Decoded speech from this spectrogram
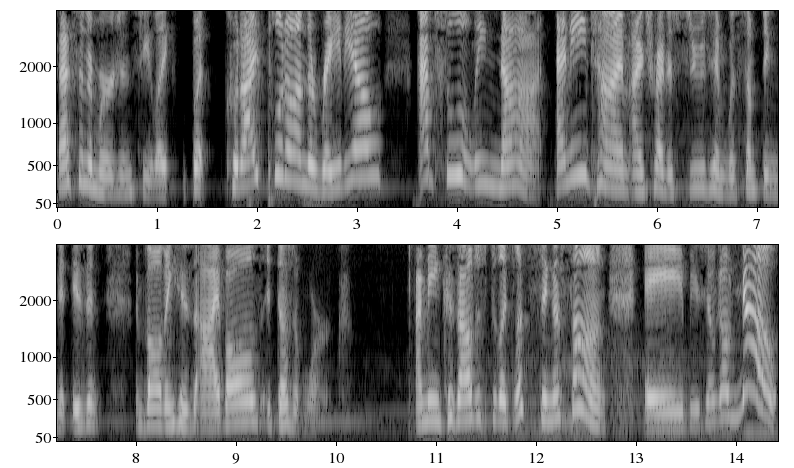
That's an emergency. Like, but could I put on the radio? Absolutely not. Anytime I try to soothe him with something that isn't involving his eyeballs, it doesn't work. I mean, because I'll just be like, let's sing a song. A, B, C. I'll go, no,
